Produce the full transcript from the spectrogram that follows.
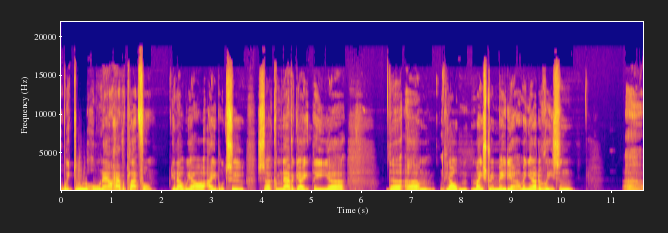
we do all now have a platform. You know, we are able to circumnavigate the uh, the um, the old mainstream media. I mean, you know, the reason uh,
